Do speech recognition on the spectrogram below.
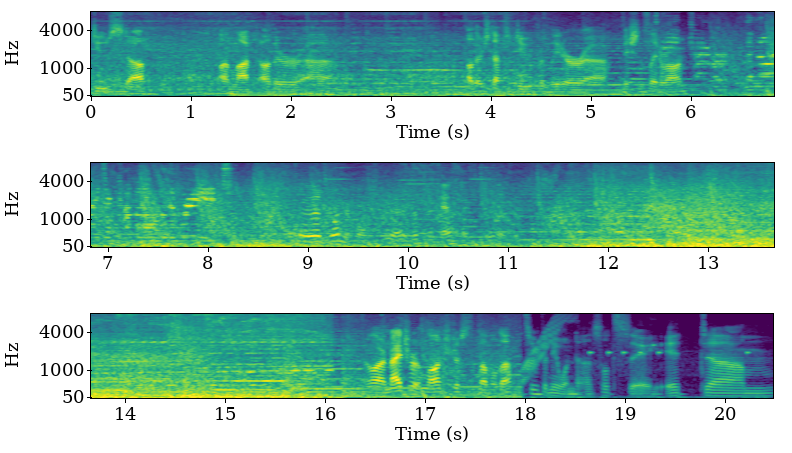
do stuff, unlock other uh, other stuff to do for later uh, missions later on. The Noids are coming over the bridge! Oh, that's wonderful. Yeah, that's fantastic. Well, our Nitro Launcher just leveled up. Let's see what the new one does. Let's see. It, um...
